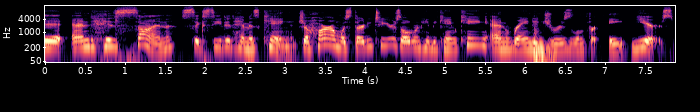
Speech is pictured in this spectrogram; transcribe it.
i- and his son succeeded him as king. Jehoram was 32 years old when he became king and reigned in Jerusalem for eight years.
